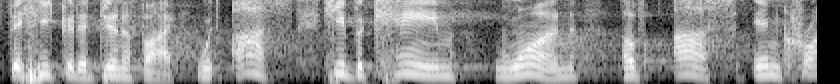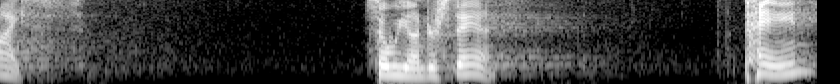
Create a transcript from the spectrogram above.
so he could identify with us. He became one of us in Christ. So he understands pain,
